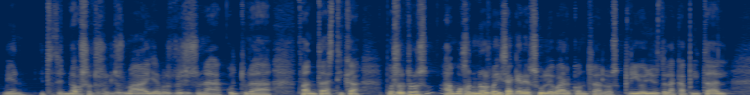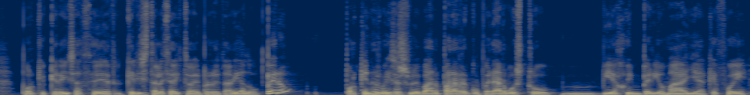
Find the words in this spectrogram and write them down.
Bien, entonces no, vosotros sois los mayas, vosotros sois una cultura fantástica. Vosotros a lo mejor no os vais a querer sublevar contra los criollos de la capital porque queréis hacer, queréis establecer la historia del proletariado, pero ¿por qué no os vais a sublevar para recuperar vuestro mm, viejo imperio maya que fue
